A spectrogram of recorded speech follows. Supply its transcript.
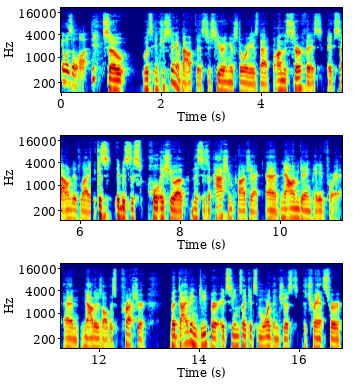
it was a lot. So what's interesting about this, just hearing your story, is that on the surface, it sounded like because it was this whole issue of this is a passion project and now I'm getting paid for it. And now there's all this pressure. But diving deeper, it seems like it's more than just the transfer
